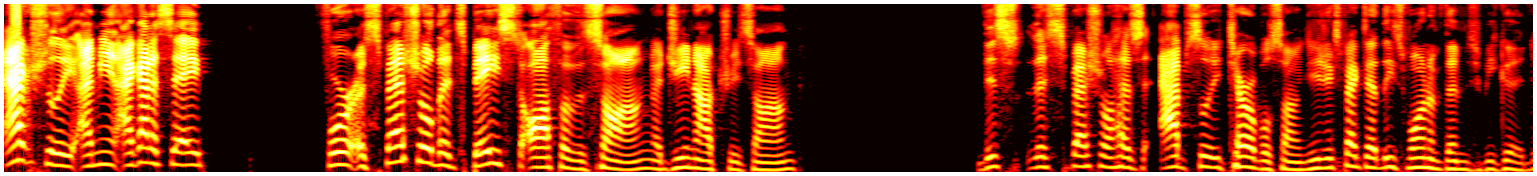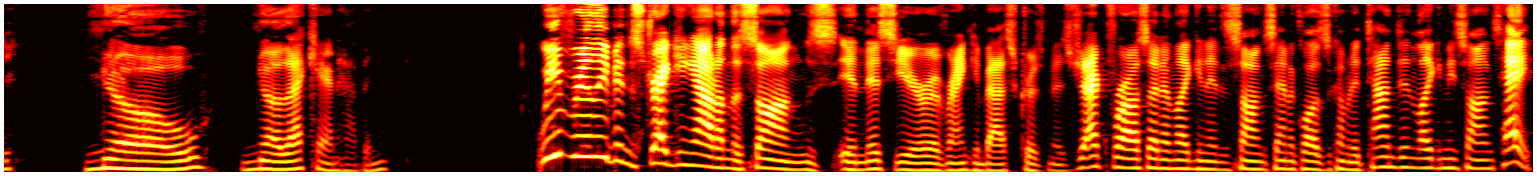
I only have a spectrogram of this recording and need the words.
Actually, I mean, I gotta say, for a special that's based off of a song, a Gene Autry song, this this special has absolutely terrible songs. You'd expect at least one of them to be good. No, no, that can't happen. We've really been striking out on the songs in this year of Rankin Bass Christmas. Jack Frost, I didn't like any of the songs. Santa Claus is coming to town, didn't like any songs. Hey,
